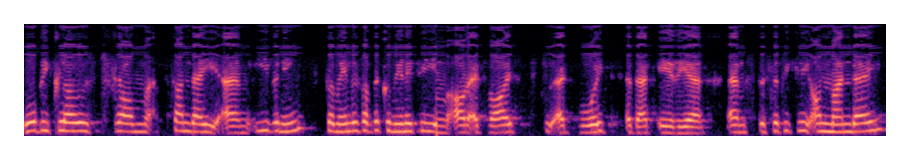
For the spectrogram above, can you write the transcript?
will be closed from Sunday um, evening. So members of the community are advised to avoid that area um, specifically on Monday.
